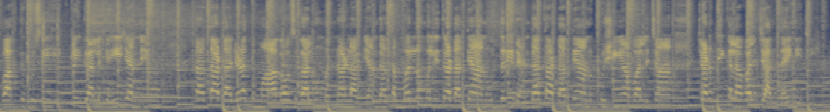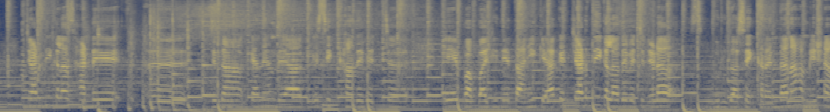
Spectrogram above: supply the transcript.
ਵਕਤ ਤੁਸੀਂ ਇੱਕ ਹੀ ਗੱਲ ਕਹੀ ਜਾਂਦੇ ਹੋ ਤਾਂ ਤੁਹਾਡਾ ਜਿਹੜਾ ਦਿਮਾਗ ਆ ਉਸ ਗੱਲ ਨੂੰ ਮੰਨਣ ਲੱਗ ਜਾਂਦਾ, ਤਾਂ ਮੱਲੋ ਮੱਲੀ ਤੁਹਾਡਾ ਧਿਆਨ ਉੱਧਰ ਹੀ ਰਹਿੰਦਾ, ਤੁਹਾਡਾ ਧਿਆਨ ਖੁਸ਼ੀਆਂ ਵੱਲ ਜਾਂ ਚੜ੍ਹਦੀ ਕਲਾ ਵੱਲ ਜਾਂਦਾ ਹੀ ਨਹੀਂ ਜੀ। ਚੜ੍ਹਦੀ ਕਲਾ ਸਾਡੇ ਜਿੱਦਾਂ ਕਹਿੰਦੇ ਹੁੰਦੇ ਆ ਕਿ ਸਿੱਖਾਂ ਦੇ ਵਿੱਚ, ਇਹ ਬਾਬਾ ਜੀ ਨੇ ਤਾਂ ਹੀ ਕਿਹਾ ਕਿ ਚੜ੍ਹਦੀ ਕਲਾ ਦੇ ਵਿੱਚ ਜਿਹੜਾ ਗੁਰੂ ਦਾ ਸਿੱਖ ਰਹਿੰਦਾ ਨਾ ਹਮੇਸ਼ਾ,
